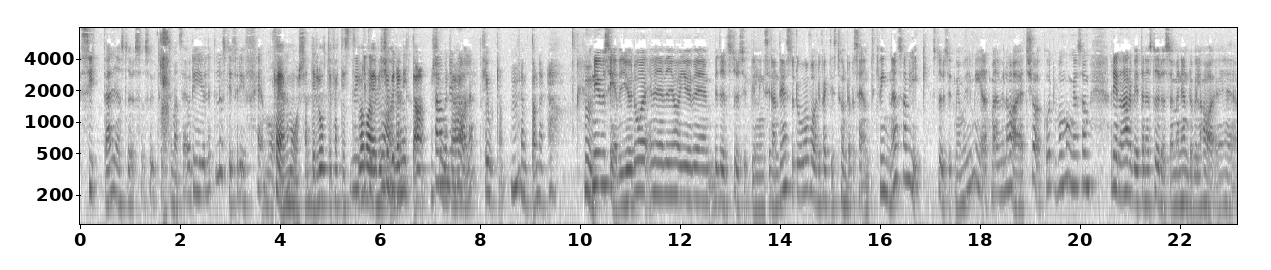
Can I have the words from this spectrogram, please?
sitta i en styrelse, så uttryckte man sig. Och det är ju lite lustigt för det är fem år Fem sedan. år sedan. Det låter ju faktiskt... Vilket vad var det? galet. 2019? Ja, men det är galet. 2014? Mm. 15 där. Mm. Nu ser vi ju då, eh, vi har ju eh, bedrivit styrelseutbildning sedan dess och då var det faktiskt 100% kvinnor som gick styrelseutbildning. Men det är mer att man vill ha ett körkort. Det var många som redan arbetade i en styrelse men ändå ville ha eh,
